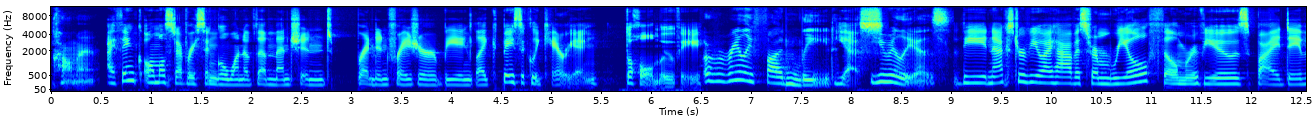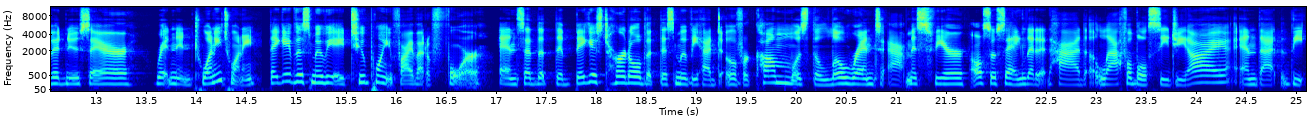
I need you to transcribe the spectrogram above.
comment. I think almost every single one of them mentioned Brendan Fraser being like basically carrying the whole movie. A really fun lead. Yes. He really is. The next review I have is from Reel Film Reviews by David Nusair, written in 2020. They gave this movie a 2.5 out of 4 and said that the biggest hurdle that this movie had to overcome was the low rent atmosphere, also saying that it had laughable CGI and that the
